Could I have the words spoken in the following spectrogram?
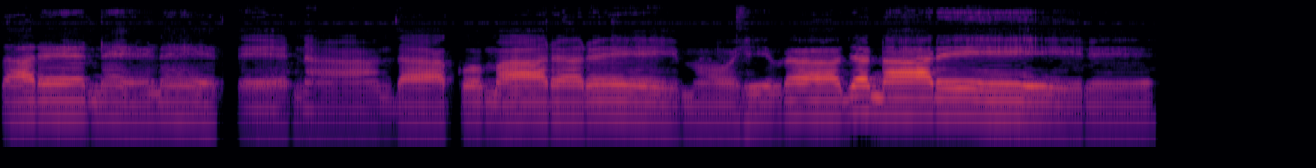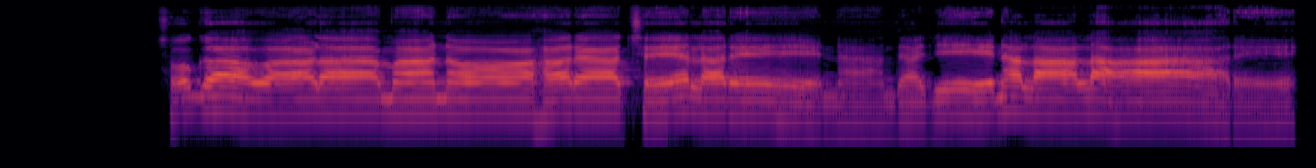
તારે નેણે તે નાંદા કુમાર રે, મોહી વ્રજ નારી રે. છોગાવાળા માનો હર છેલ રે નાંદજી લાલા રે.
